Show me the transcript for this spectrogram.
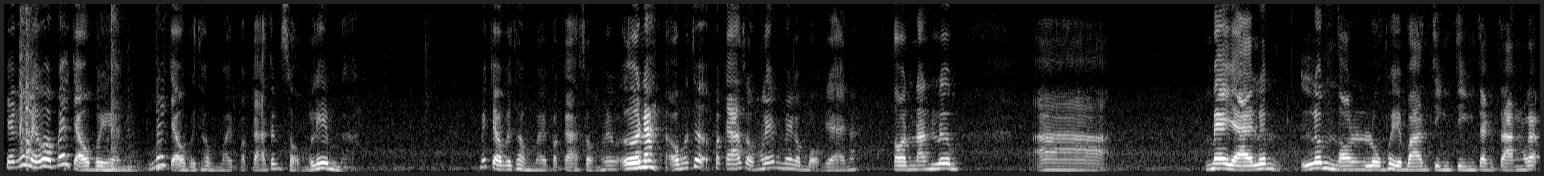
ยายก็เลยว่าแม่จะเอาไปยังแม่จะเอาไปทำไมปากกาตั้งสองเล่มอะแม่จะเอาไปทำไมปากกาสองเล่มเออนะเอามาเถอะปากกาสองเล่มแม่ก็บอกยายนะตอนนั้นเริ่มอ่าแม่ยายเริ่มเริ่มนอนโรงพยาบาลจริง ๆ จังๆแล้ว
